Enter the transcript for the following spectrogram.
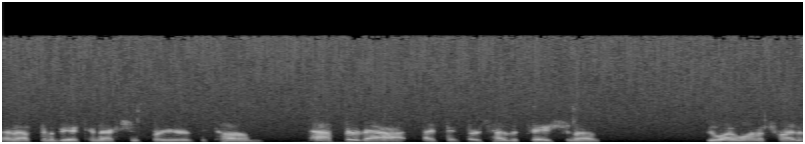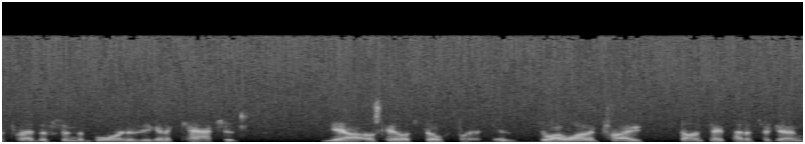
And that's going to be a connection for years to come. After that, I think there's hesitation of, do I want to try to thread this into Bourne? Is he going to catch it? Yeah, okay, let's go for it. Is, do I want to try Dante Pettis again?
